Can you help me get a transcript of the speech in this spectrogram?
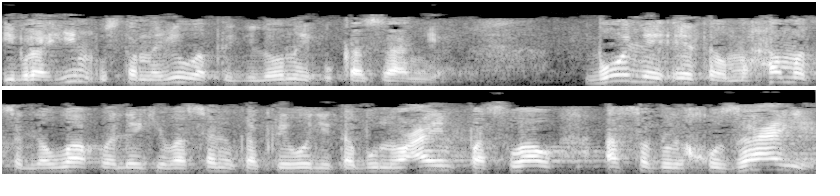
Ибрагим установил определенные указания – более этого, Мухаммад, саллиллаху алейхи вассалям, как приводит Абу Нуайм, послал Асадуль Хузаи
